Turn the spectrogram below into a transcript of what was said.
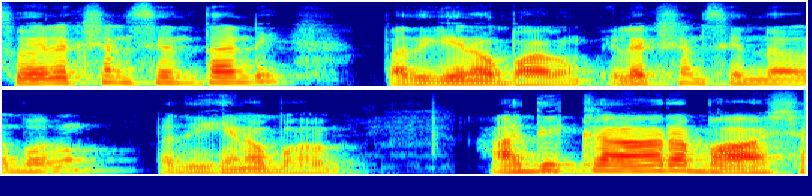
సో ఎలక్షన్స్ ఎంత అండి పదిహేనవ భాగం. ఎలక్షన్స్ ఎన్నో భాగం? పదిహేనవ భాగం. అధికార భాష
